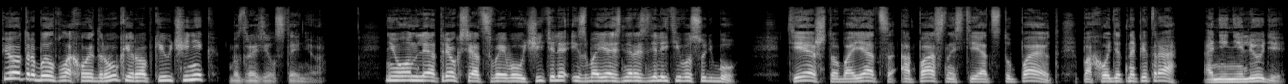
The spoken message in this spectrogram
«Петр был плохой друг и робкий ученик», — возразил Стэнио. «Не он ли отрекся от своего учителя из боязни разделить его судьбу? Те, что боятся опасности и отступают, походят на Петра, они не люди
